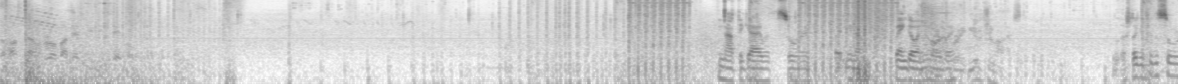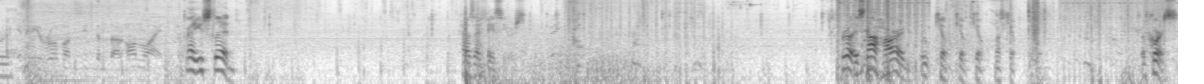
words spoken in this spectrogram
The hostile robot has been disabled. Not the guy with the sword, but you know, we ain't going nowhere. But let's looking for the sword. Oh, you slid. How's that face of yours? For real, it's not hard. Ooh, kill, kill, kill. Must kill. Of course.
